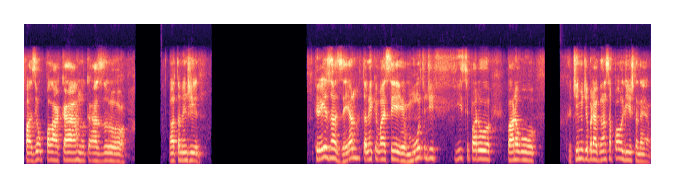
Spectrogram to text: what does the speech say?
fazer o placar no caso ó, também de 3 a 0 também que vai ser muito difícil para o, para o time de Bragança Paulista, né?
